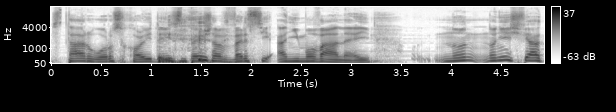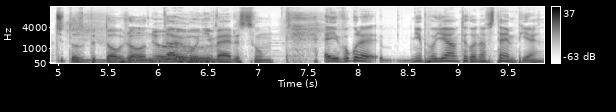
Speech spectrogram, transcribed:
Star Wars Holiday Special w wersji animowanej. No, no nie świadczy to zbyt dobrze o No. całym uniwersum. Ej, w ogóle nie powiedziałem tego na wstępie,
